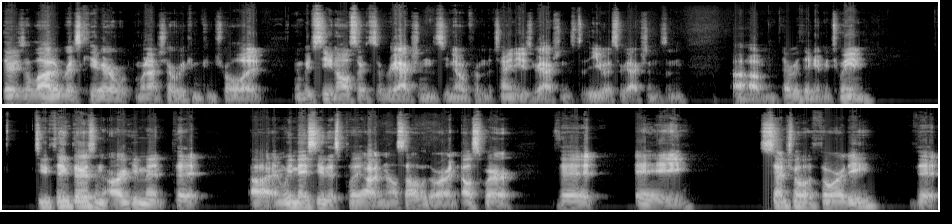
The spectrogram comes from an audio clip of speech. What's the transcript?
there's a lot of risk here. We're not sure we can control it, and we've seen all sorts of reactions, you know, from the Chinese reactions to the U.S. reactions and um, everything in between. Do you think there's an argument that uh, and we may see this play out in El Salvador and elsewhere, that a central authority that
